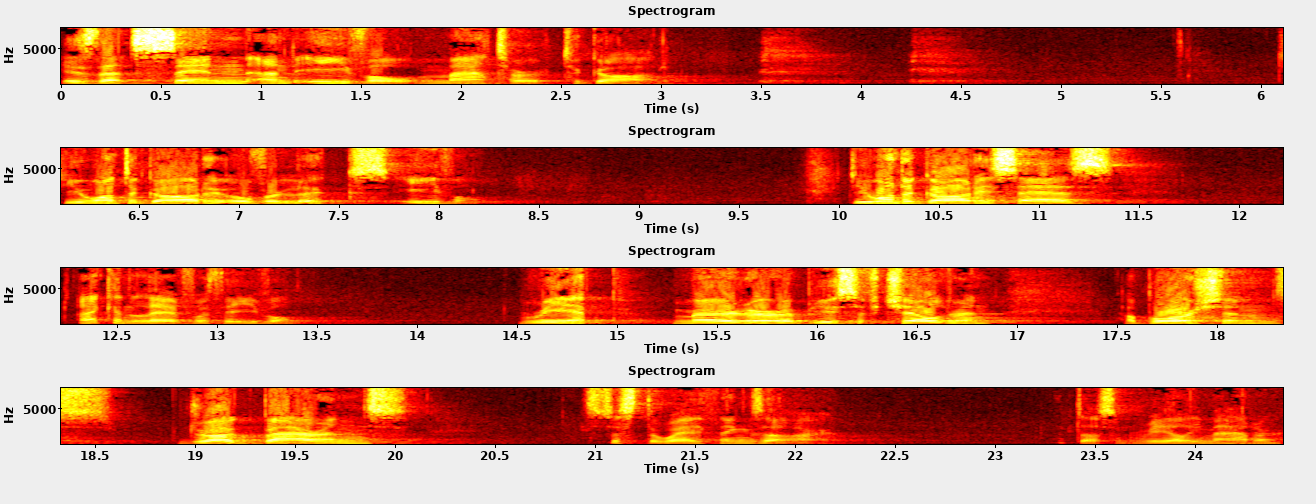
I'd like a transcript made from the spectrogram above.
is that sin and evil matter to God. Do you want a God who overlooks evil? Do you want a God who says, I can live with evil? Rape, murder, abuse of children, abortions, drug barons. It's just the way things are. It doesn't really matter.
